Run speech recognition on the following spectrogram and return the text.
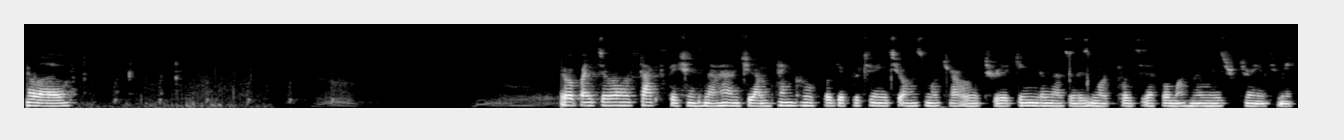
Hello. You opened several stag stations now, haven't you? I'm thankful for the opportunity to once more travel through the kingdom as well as more places I feel my memories returning to me.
